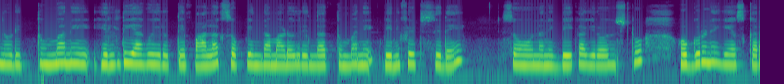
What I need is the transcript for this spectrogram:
ನೋಡಿ ತುಂಬಾ ಹೆಲ್ದಿಯಾಗೂ ಇರುತ್ತೆ. ಪಾಲಕ್ ಸೊಪ್ಪಿಂದ ಮಾಡೋದ್ರಿಂದ ತುಂಬಾ ಬೆನಿಫಿಟ್ಸ್ ಇದೆ. ಸೊ ನನಗೆ ಬೇಕಾಗಿರೋಷ್ಟು ಒಗ್ಗರಣೆಗೋಸ್ಕರ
